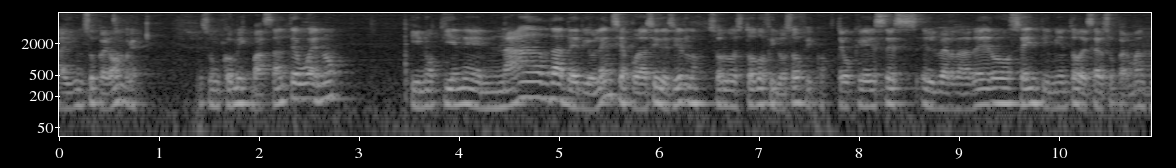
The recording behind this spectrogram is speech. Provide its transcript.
ahí un superhombre. Es un cómic bastante bueno y no tiene nada de violencia, por así decirlo. Solo es todo filosófico. Creo que ese es el verdadero sentimiento de ser Superman.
